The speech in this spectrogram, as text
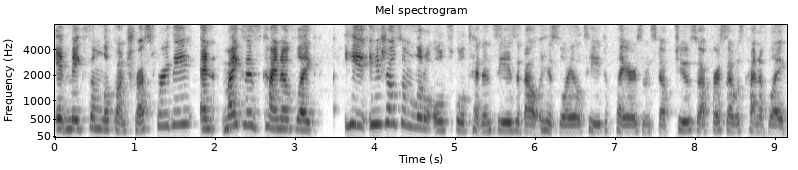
it makes them look untrustworthy. And Mike is kind of like he he showed some little old school tendencies about his loyalty to players and stuff too. So at first I was kind of like,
